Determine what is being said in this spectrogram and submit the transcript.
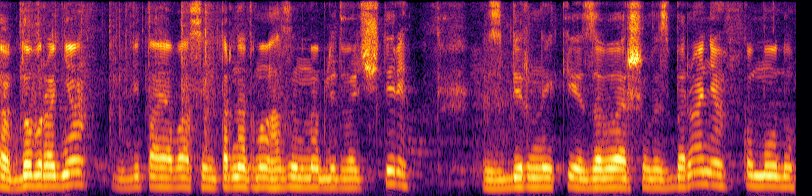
Так, доброго дня. Вітаю вас інтернет-магазин Меблі 24. Збірники завершили збирання комоду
